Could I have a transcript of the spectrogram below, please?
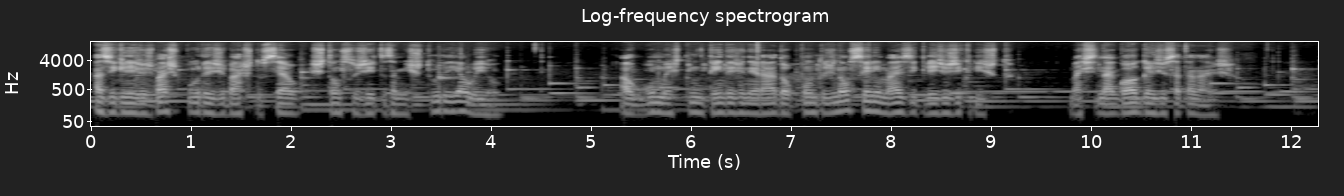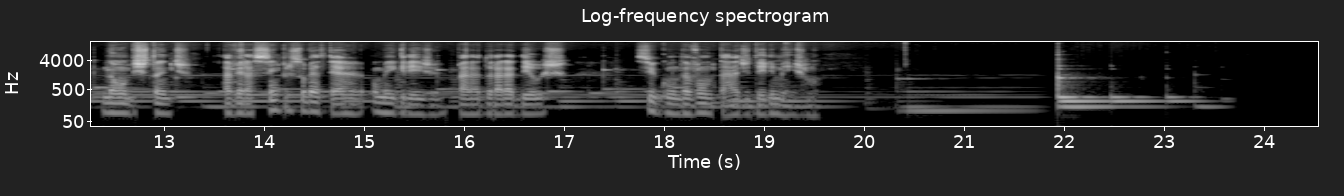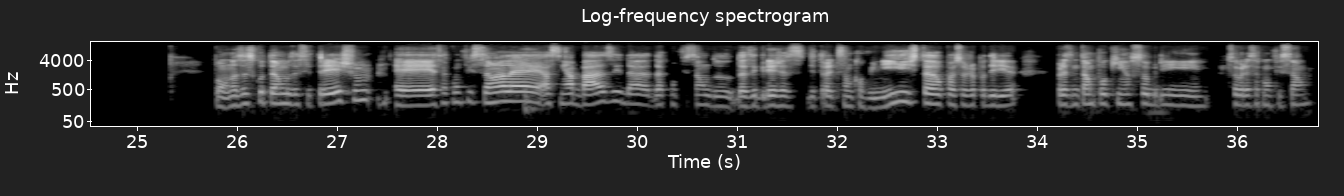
As igrejas mais puras debaixo do céu estão sujeitas à mistura e ao erro Algumas têm degenerado ao ponto de não serem mais igrejas de Cristo, mas sinagogas de Satanás. Não obstante, haverá sempre sobre a terra uma igreja para adorar a Deus, segundo a vontade dele mesmo. Bom, nós escutamos esse trecho. É, essa confissão ela é assim a base da, da confissão do, das igrejas de tradição calvinista. O pastor já poderia apresentar um pouquinho sobre, sobre essa confissão?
